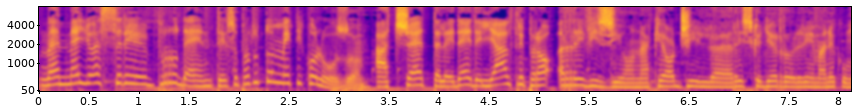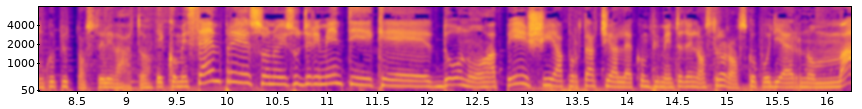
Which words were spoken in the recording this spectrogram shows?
è meglio essere prudente, soprattutto meticoloso. Accetta le idee degli altri, però revisiona che oggi il rischio di errore rimane comunque piuttosto elevato. E come sempre sono i suggerimenti che dono a pesci a portarci al compimento del nostro oroscopo odierno, ma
